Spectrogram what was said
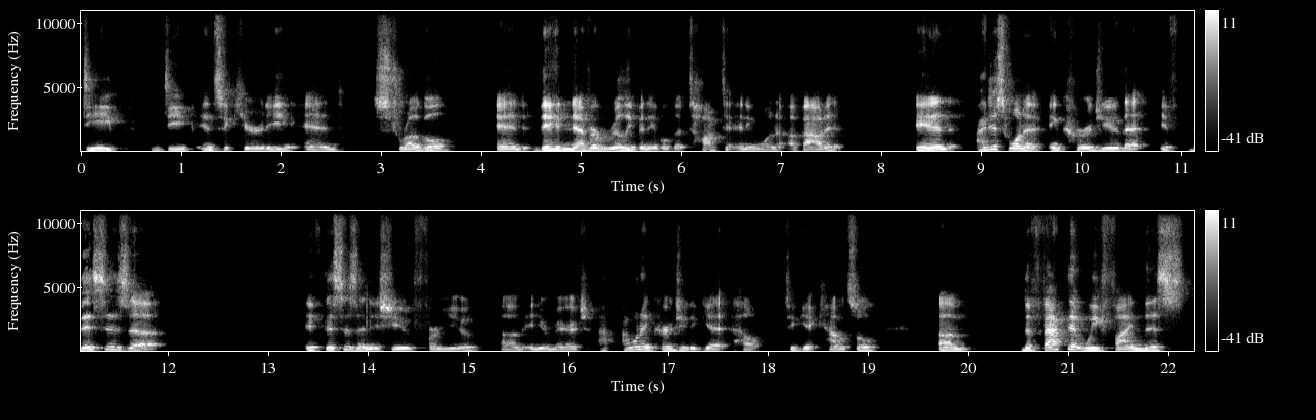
deep, deep insecurity and struggle, and they had never really been able to talk to anyone about it. And I just want to encourage you that if this is a if this is an issue for you um, in your marriage, I, I want to encourage you to get help, to get counsel. Um, the fact that we find this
